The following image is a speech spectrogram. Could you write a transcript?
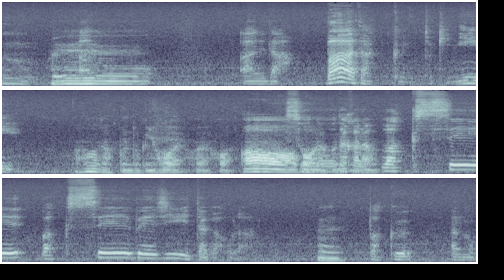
うん。あえのあれだ。バーダックの時にバーダックの時にはいはいはい。ああそバーダックの時のだから惑星惑星ベジータがほらうん。爆あの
